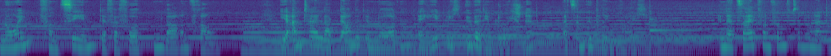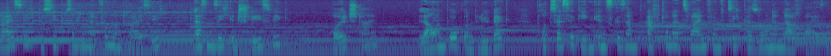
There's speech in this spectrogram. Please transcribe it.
Neun von zehn der Verfolgten waren Frauen. Ihr Anteil lag damit im Norden erheblich über dem Durchschnitt als im übrigen Reich. In der Zeit von 1530 bis 1735 lassen sich in Schleswig, Holstein, Lauenburg und Lübeck Prozesse gegen insgesamt 852 Personen nachweisen.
